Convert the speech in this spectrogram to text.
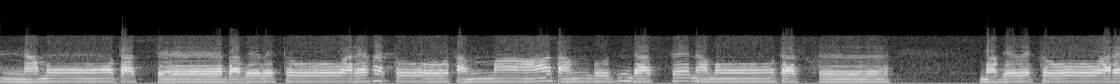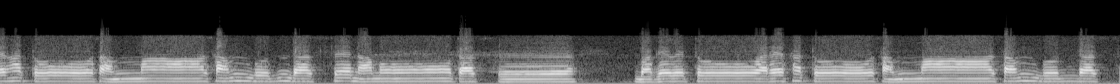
නමෝ තස්ස භගවතෝ අරහතෝ සම්මා සම්බුද්දස්ස නමෝ තස්ස භගවතෝ අරහතෝ සම්මා සම්බුද්දස්ස නමෝ තස්ස භගවතෝ අරහතෝ සම්මා සම්බුද්දස්ස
